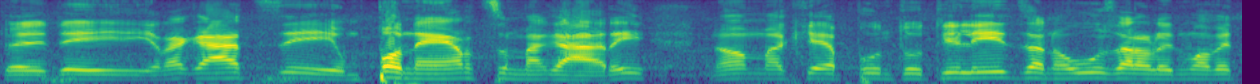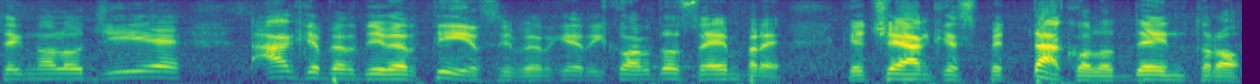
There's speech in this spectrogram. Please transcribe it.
cioè dei ragazzi un po' nerds magari, no? ma che appunto utilizzano, usano le nuove tecnologie anche per divertirsi, perché ricordo sempre che c'è anche spettacolo dentro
